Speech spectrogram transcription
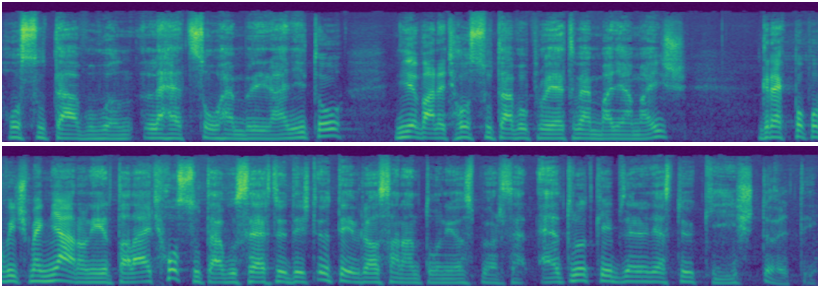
hosszú távon lehet Szóhemből irányító, nyilván egy hosszú távú projekt Vembanyama is, Greg Popovics meg nyáron írt alá egy hosszú távú szerződést 5 évre a San Antonio spurs -el. El tudod képzelni, hogy ezt ő ki is tölti?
